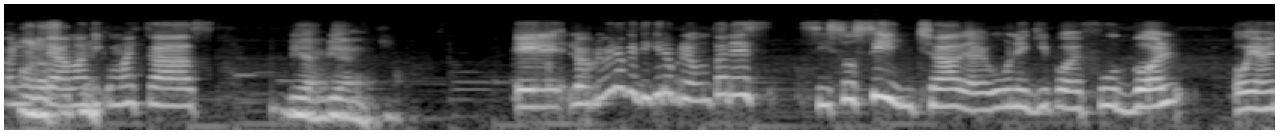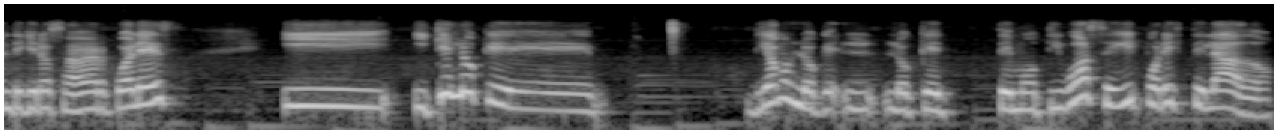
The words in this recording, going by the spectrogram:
Hola, Hola Mati, ¿cómo estás? Bien, bien. Eh, lo primero que te quiero preguntar es si sos hincha de algún equipo de fútbol obviamente quiero saber cuál es, y, qué es lo que, digamos, lo que, lo que te motivó a seguir por este lado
